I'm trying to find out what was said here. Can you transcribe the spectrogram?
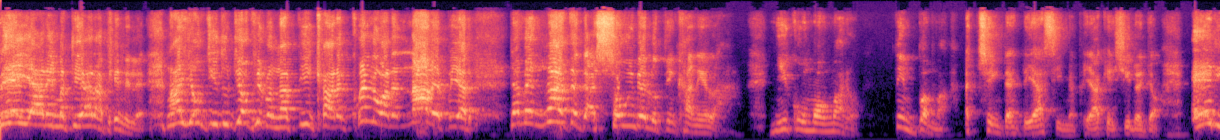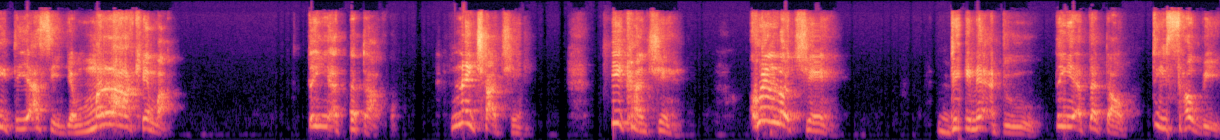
ဘယ်ຢာတွေမတရားတာဖြစ်နေလဲငါယုံကြည်သူကြောက်ဖြစ်တော့ငါတီးခါတယ်ခွင့်လို့ရတယ်နားလည်းပေးရတယ်ဒါပေမဲ့ငါတက်တာရှုံးတယ်လို့သင်ခံနေလားညီကိုမောင်မတော့တင့်ဘက်မှာအချိန်တန်တရားစီမယ်ဘုရားခင်ရှိတော့ကြောင့်အဲ့ဒီတရားစီကြမလာခင်မှာတင်းရတက်တာကိုနှိတ်ချခြင်းတီးခံခြင်းခွင့်လွတ်ခြင်းဒီနဲ့အတူတင်းရအသက်တောင်တိဆောက်ပြီး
